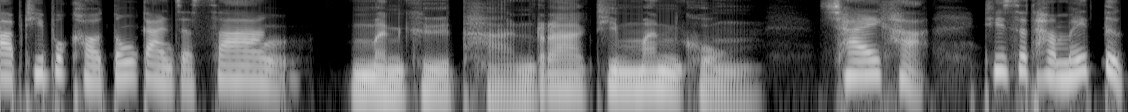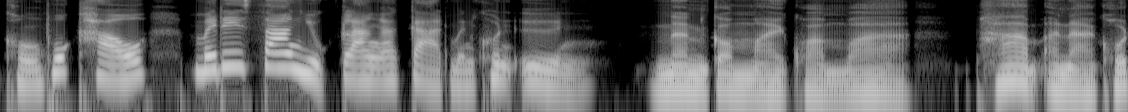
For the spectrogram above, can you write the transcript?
าพที่พวกเขาต้องการจะสร้าง มันคือฐานรากที่มั่นคง ใช่ค่ะ ที่จะทำให้ตึกของพวกเขาไม่ได้สร้างอยู่กลางอากาศเหมือนคนอื่น นั่นก็หมายความว่า ภาพอนาคต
